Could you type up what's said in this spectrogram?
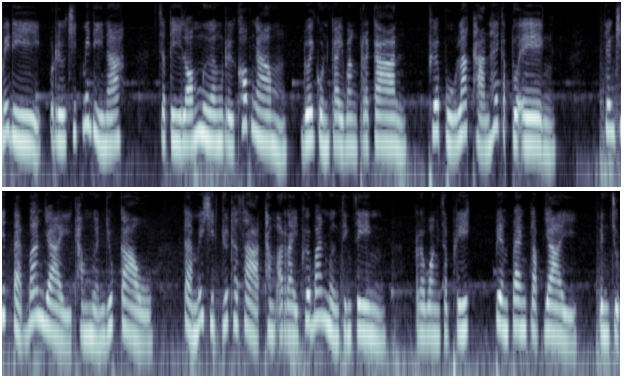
ไม่ดี หรือคิดไม่ดีนะ จะตีล้อมเมืองหรือครอบงำด้วยกลไกบางประการ เพื่อปูลากฐานให้กับตัวเอง ยังคิดแบบบ้านใหญ่ทำเหมือนยุคเก่า แต่ไม่คิดยุทธศาสตร์ทำอะไรเพื่อบ้านเมืองจริง ๆ ระวังจะพลิก เปลี่ยนแปลงปรับใหญ่ เป็นจุด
